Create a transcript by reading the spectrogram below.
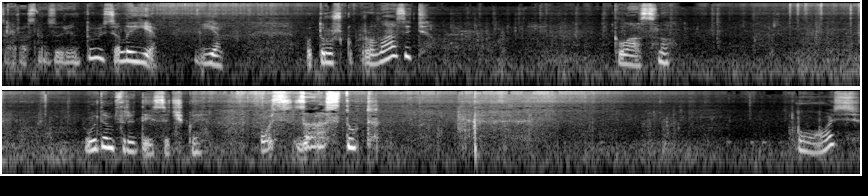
Зараз не зорієнтуюся, але є, є. Потрошку пролазить. Класно. Будемо з редисочкою. Ось зараз тут. Ось.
